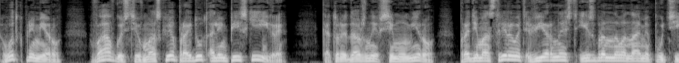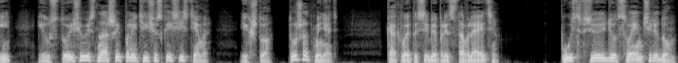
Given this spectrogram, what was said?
Вот, к примеру, в августе в Москве пройдут Олимпийские игры, которые должны всему миру продемонстрировать верность избранного нами пути и устойчивость нашей политической системы. Их что, тоже отменять? Как вы это себе представляете? Пусть все идет своим чередом,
